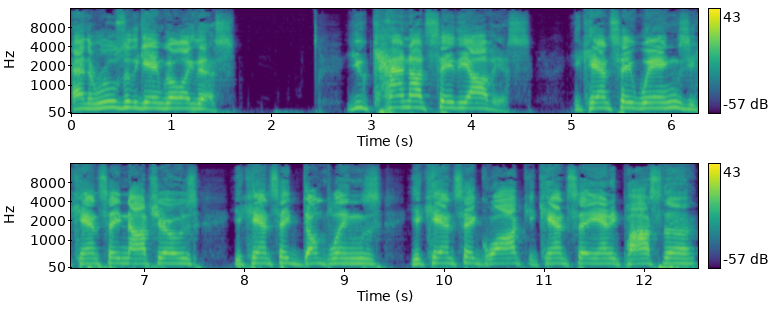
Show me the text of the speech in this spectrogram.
and the rules of the game go like this: You cannot say the obvious. You can't say wings. You can't say nachos. You can't say dumplings. You can't say guac. You can't say antipasta.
